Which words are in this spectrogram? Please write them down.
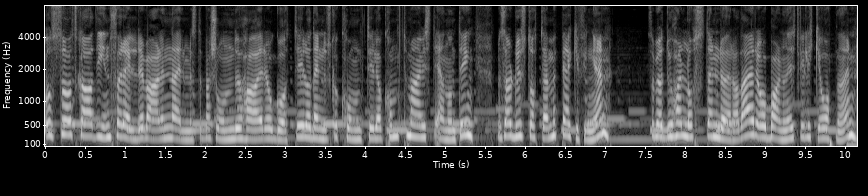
Og så skal din forelder være den nærmeste personen du har å gå til, og den du skal komme til, og komme til meg hvis det er noen ting. Men så har du stått der med pekefingeren, som gjør at du har låst den døra der, og barnet ditt vil ikke åpne den.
